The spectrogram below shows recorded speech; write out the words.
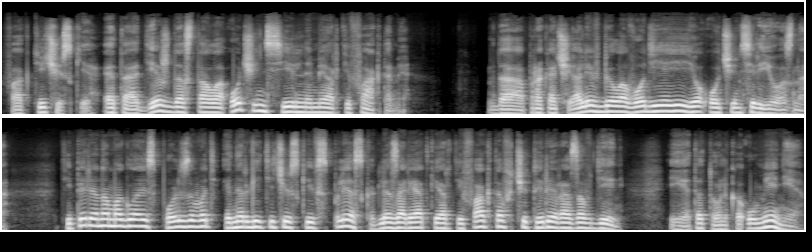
Фактически, эта одежда стала очень сильными артефактами. Да, прокачали в Беловодье ее очень серьезно. Теперь она могла использовать энергетический всплеск для зарядки артефактов 4 раза в день. И это только умение.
